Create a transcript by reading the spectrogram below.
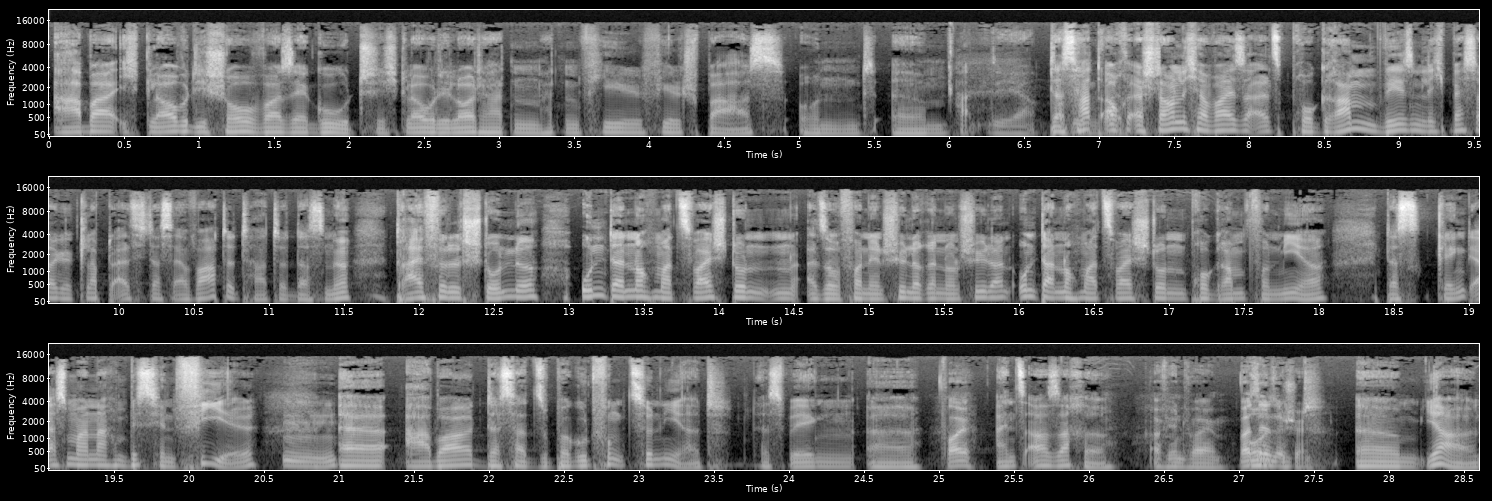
aber ich glaube, die Show war sehr gut. Ich glaube, die Leute hatten, hatten viel, viel Spaß. Und ähm, hatten sie ja. Das hat auch erstaunlicherweise als Programm wesentlich besser geklappt, als ich das erwartet hatte. Das, ne, dreiviertel Stunde und dann nochmal zwei Stunden, also von den Schülerinnen und Schülern und dann nochmal zwei Stunden Programm von mir. Das klingt erstmal nach ein bisschen viel, mhm. äh, aber das hat super gut funktioniert. Deswegen äh, Voll. 1A Sache. Auf jeden Fall. War sehr, sehr schön. Ähm, ja,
